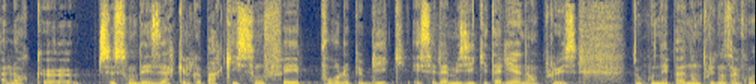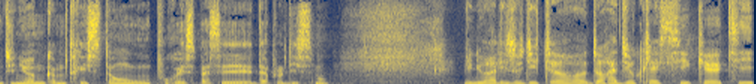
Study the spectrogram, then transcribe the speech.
alors que ce sont des airs quelque part qui sont faits pour le public, et c'est de la musique italienne en plus. Donc on n'est pas non plus dans un continuum comme Tristan où on pourrait se passer d'applaudissements. Il y aura les auditeurs de Radio Classique qui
